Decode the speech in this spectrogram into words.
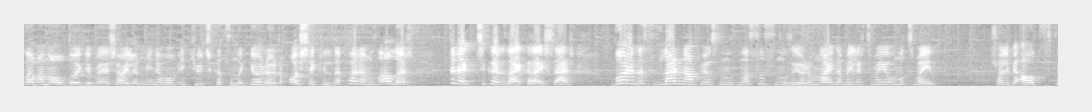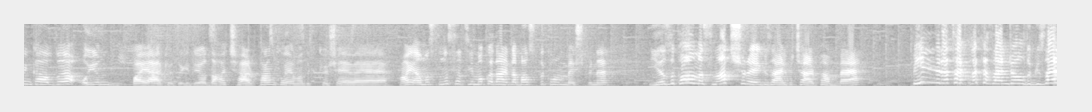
zaman olduğu gibi şöyle minimum 2-3 katını görür. O şekilde paramızı alır. Direkt çıkarız arkadaşlar. Bu arada sizler ne yapıyorsunuz? Nasılsınız? Yorumlarda belirtmeyi unutmayın. Şöyle bir 6 spin kaldı. Oyun bayağı kötü gidiyor. Daha çarpan koyamadık köşeye ve. Hay anasını satayım o kadar da bastık 15 bine. Yazık olmasın at şuraya güzel bir çarpan be. 1000 lira takla kazancı oldu. Güzel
